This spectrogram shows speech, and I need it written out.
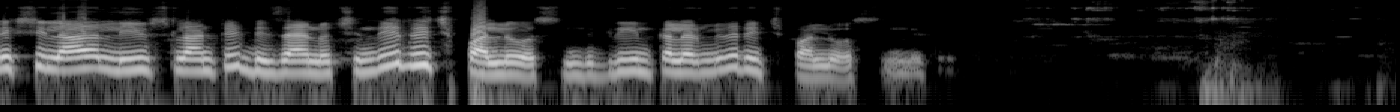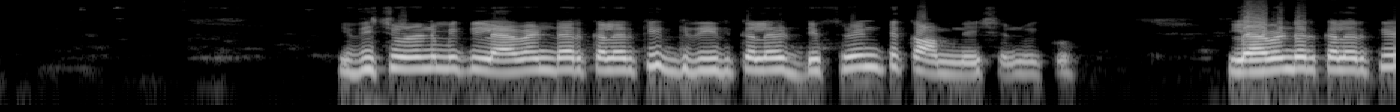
నెక్స్ట్ ఇలా లీవ్స్ లాంటి డిజైన్ వచ్చింది రిచ్ పళ్ళు వస్తుంది. గ్రీన్ కలర్ మీద రిచ్ పళ్ళు వస్తుంది మీకు. ఇది చూడండి మీకు లెవెండర్ కలర్కి గ్రీన్ కలర్ డిఫరెంట్ కాంబినేషన్ మీకు. లావెండర్ కలర్కి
